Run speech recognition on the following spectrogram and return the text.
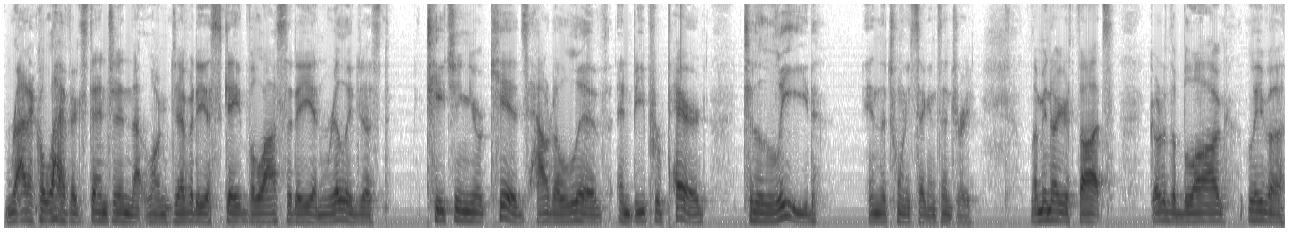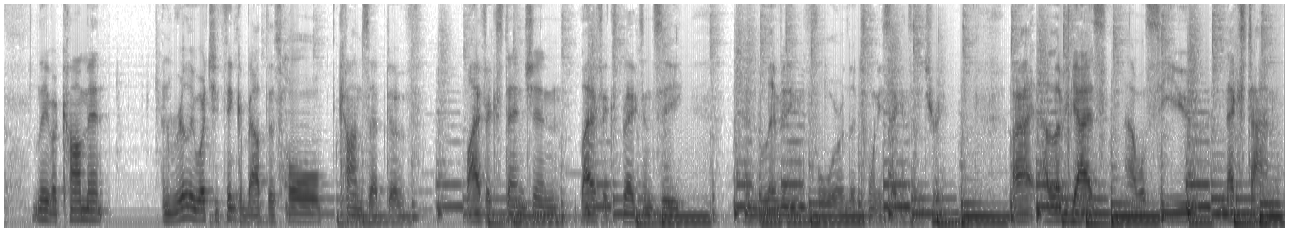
radical life extension, that longevity, escape velocity, and really just teaching your kids how to live and be prepared to lead in the 22nd century. Let me know your thoughts. Go to the blog, leave a leave a comment, and really what you think about this whole concept of life extension, life expectancy, and living for the 22nd century. All right. I love you guys. I will see you next time.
